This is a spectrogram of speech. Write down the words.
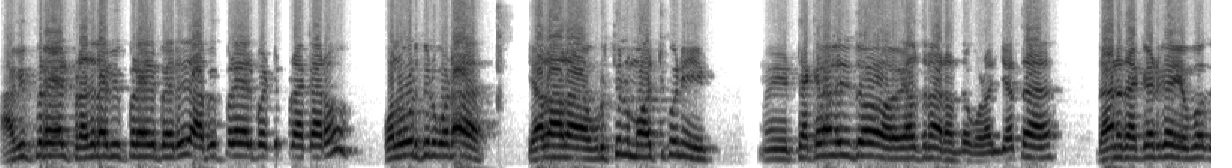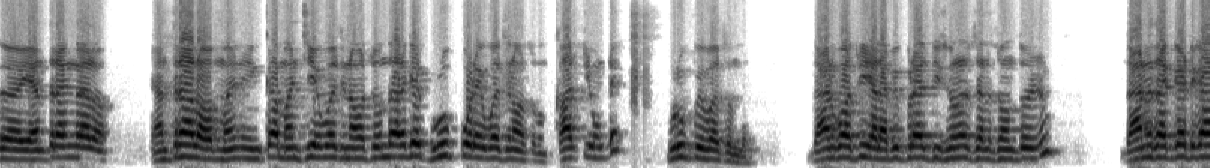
అభిప్రాయాలు ప్రజల అభిప్రాయాలు పెరిగి అభిప్రాయాలు బట్టి ప్రకారం కుల వృత్తులు కూడా ఎలా అలా వృత్తులు మార్చుకుని టెక్నాలజీతో వెళ్తున్నారు అంతా కూడా. అంచేత దానికి తగ్గట్టుగా యంత్రాంగాలు యంత్రాలు ఇంకా మంచి ఇవ్వాల్సిన అవసరం ఉంది. అలాగే గ్రూప్ కూడా ఇవ్వాల్సిన అవసరం ఉంది. కాస్ట్లీ ఉంటే గ్రూప్ ఇవ్వాల్సి ఉంది. దానికోసం ఇలా అభిప్రాయాలు తీసుకున్నారు. చాలా సంతోషం. దానికి తగ్గట్టుగా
